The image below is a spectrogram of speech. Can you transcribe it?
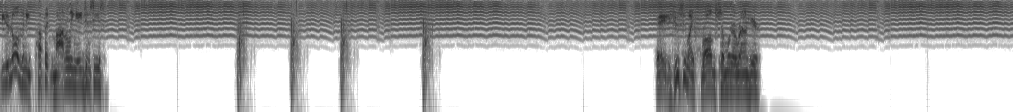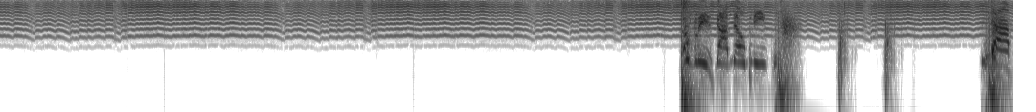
You know any puppet modeling agencies? Hey, did you see my frog somewhere around here? Please, stop, no, please! Stop!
